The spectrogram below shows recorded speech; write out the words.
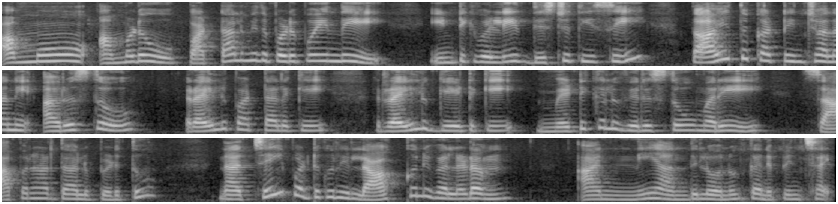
అమ్మో అమ్మడు పట్టాల మీద పడిపోయింది. ఇంటికి వెళ్ళి దిష్టి తీసి తాయెత్తు కట్టించాలని అరుస్తూ రైలు పట్టాలకి రైలు గేటుకి మెటికలు విరుస్తూ మరీ శాపనార్థాలు పెడుతూ నా చేయి పట్టుకుని లాక్కొని వెళ్ళడం అన్నీ అందులోనూ కనిపించాయి.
